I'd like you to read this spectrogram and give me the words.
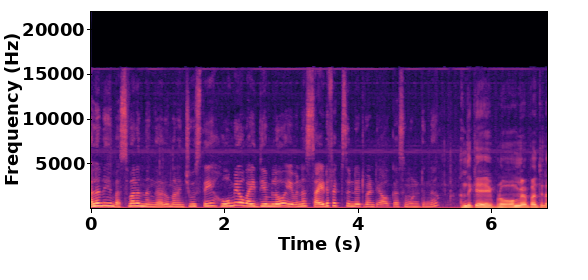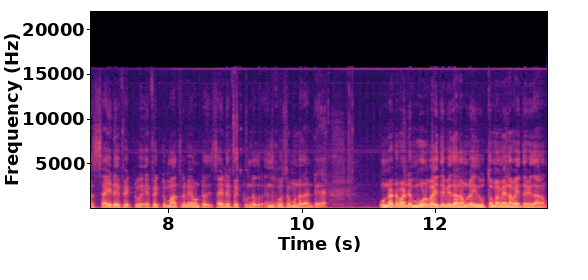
అలానే బస్వానందం గారు మనం చూస్తే హోమియో వైద్యంలో ఏమైనా సైడ్ ఎఫెక్ట్స్ ఉండేటువంటి అవకాశం ఉంటుందా? అందుకే ఇప్పుడు హోమియోపతిలో సైడ్ ఎఫెక్ట్ ఎఫెక్ట్ మాత్రమే ఉంటుంది. సైడ్ ఎఫెక్ట్ ఉండదు. ఎందుకోసం ఉండదంటే ఉన్నటువంటి మూడు వైద్య విధానంలో ఇది ఉత్తమమైన వైద్య విధానం.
